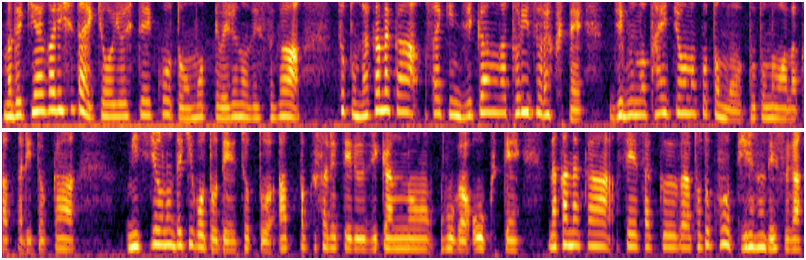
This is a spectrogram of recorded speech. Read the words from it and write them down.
まあ、出来上がり次第共有していこうと思ってはいるのですが、ちょっとなかなか最近時間が取りづらくて、自分の体調のことも整わなかったりとか、日常の出来事でちょっと圧迫されてる時間の方が多くて、なかなか制作が滞っているのですが、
